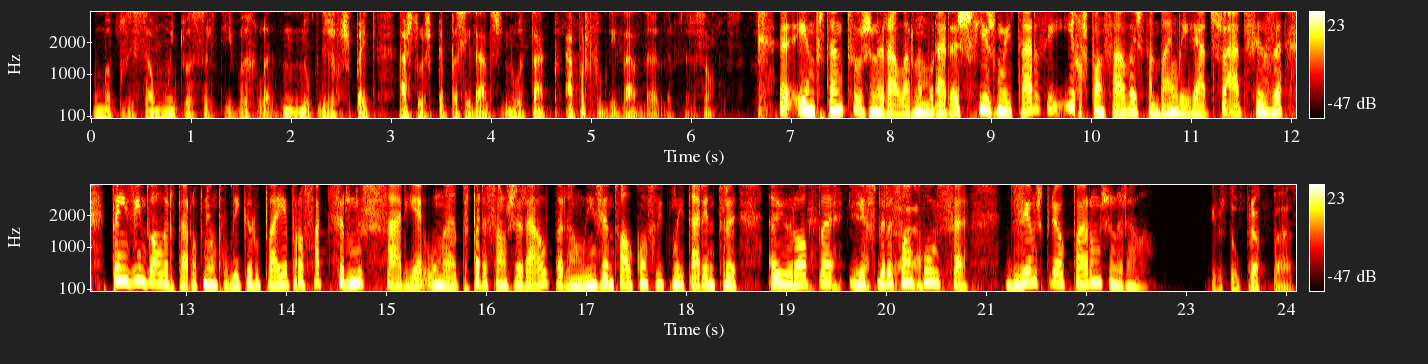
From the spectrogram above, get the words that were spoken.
uma posição muito assertiva no que diz respeito às suas capacidades no ataque à profundidade da, da Federação Russa. Eh, entretanto, o general Arno Moreira, as FIAs militares e, responsáveis também ligados à defesa têm vindo a alertar a opinião pública europeia para o facto de ser necessária uma preparação geral para um eventual conflito militar entre a Europa e a é Federação Russa. Devemos preocupar-nos, general? Eu estou preocupado.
